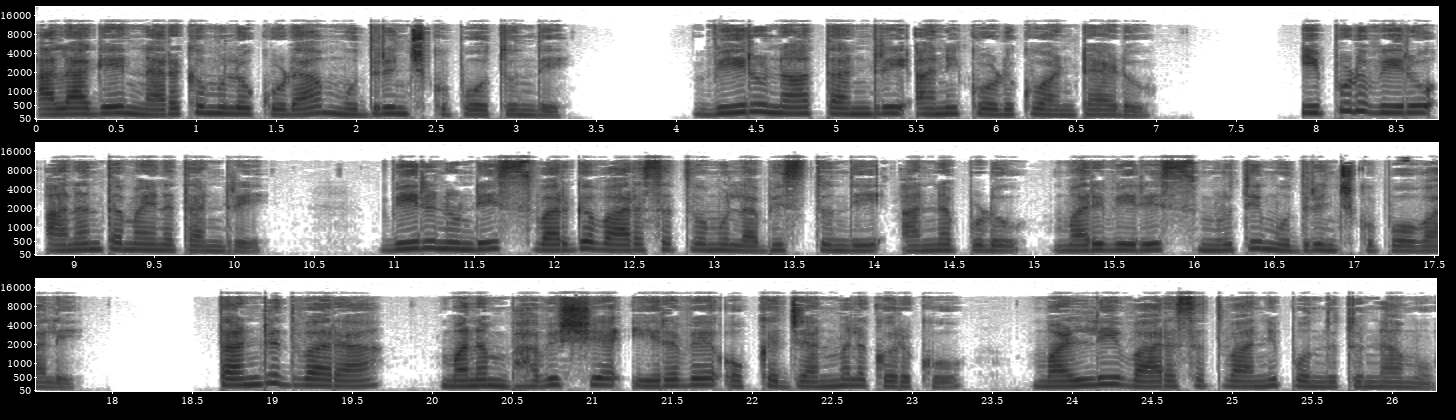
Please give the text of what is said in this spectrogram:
అలాగే నరకములో కూడా ముద్రించుకుపోతుంది. వీరు నా తండ్రి అని కొడుకు అంటాడు. ఇప్పుడు వీరు అనంతమైన తండ్రి. వీరి నుండి స్వర్గ వారసత్వము లభిస్తుంది అన్నప్పుడు మరి వీరి స్మృతి ముద్రించుకుపోవాలి. తండ్రి ద్వారా మనం భవిష్య ఇరవై ఒక్క జన్మల కొరకు మళ్ళీ వారసత్వాన్ని పొందుతున్నాము.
